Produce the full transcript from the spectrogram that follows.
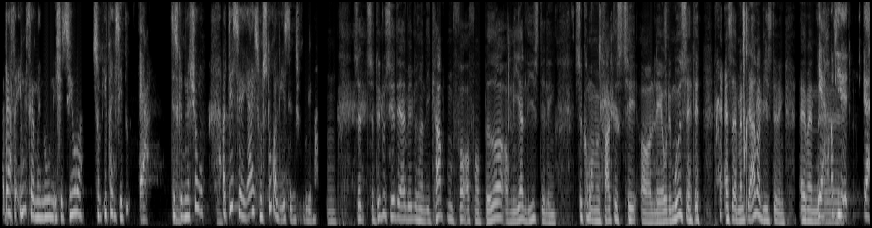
Og derfor indfører man nogle initiativer, som i princippet er diskrimination. Og det ser jeg som store ligestillingsproblemer. Så, så det du siger, det er i virkeligheden, i kampen for at få bedre og mere ligestilling, så kommer man faktisk til at lave det modsatte. altså, at man fjerner ligestilling. At man, Ja, og, de, ja,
